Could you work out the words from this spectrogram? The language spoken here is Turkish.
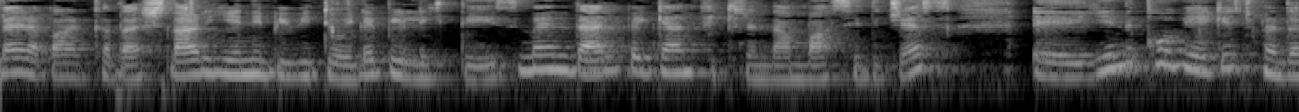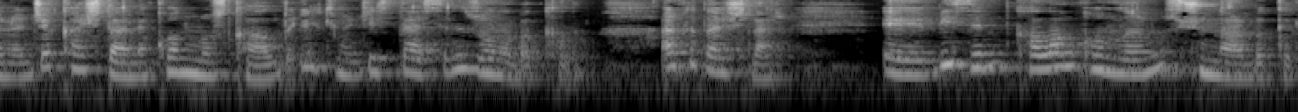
Merhaba arkadaşlar, yeni bir video ile birlikteyiz. Mendel ve gen fikrinden bahsedeceğiz. Ee, yeni konuya geçmeden önce kaç tane konumuz kaldı? İlk önce isterseniz ona bakalım. Arkadaşlar, e, bizim kalan konularımız şunlar bakın.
